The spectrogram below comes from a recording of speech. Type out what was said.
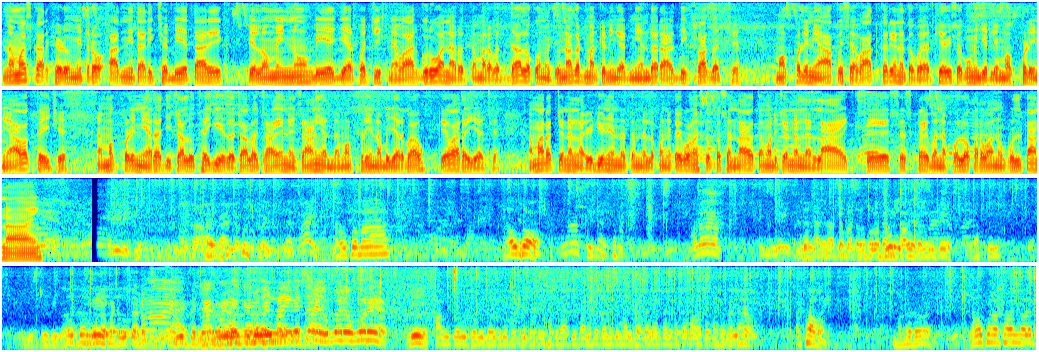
નમસ્કાર ખેડૂત મિત્રો, આજની તારીખ છે બે તારીખ, પહેલો મહિનો બે હજાર પચીસને વાર ગુરુવારના રોજ તમારા બધા લોકોનું જુનાગઢ માર્કેટિંગ યાર્ડની અંદર હાર્દિક સ્વાગત છે. મગફળીની આવક વિશે વાત કરીએ ને તો ભાઈ અઠ્યાવીસો ગુણી જેટલી મગફળીની આવક થઈ છે. અને મગફળીની હરાજી ચાલુ થઈ ગઈ તો ચાલો જાય ને જાણીએ આજના મગફળીના બજાર ભાવ કેવા રહ્યા છે. અમારા ચેનલના વિડીયોની અંદર તમને લોકોને કઈ પણ વસ્તુ પસંદ આવે તમારી ચેનલને લાઇક શેર, સબસ્ક્રાઈબ અને ફોલો કરવાનું ભૂલતા નહીં. નવસો માં નવસો અઠાવન નવસો અઠાવન મળે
